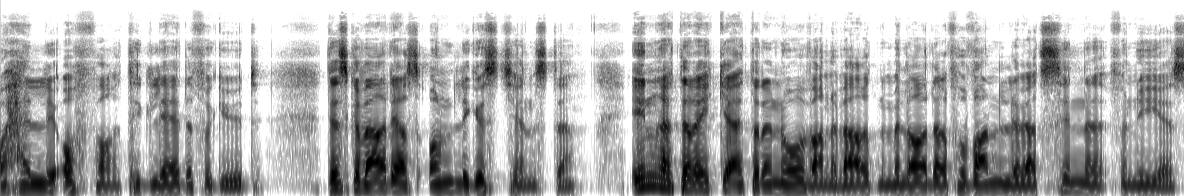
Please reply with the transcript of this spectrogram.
og hellig offer til glede for Gud. Det skal være deres åndelige gudstjeneste. Innrett dere ikke etter den nåværende verden, men la dere forvandle ved at sinnet fornyes,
